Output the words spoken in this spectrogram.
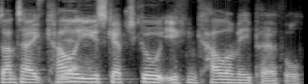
Dante, color Yeah. you skeptical. You can color me purple.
